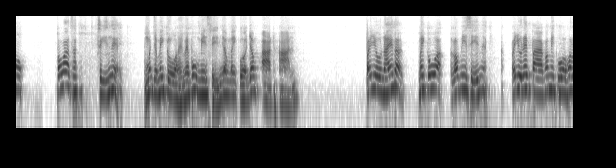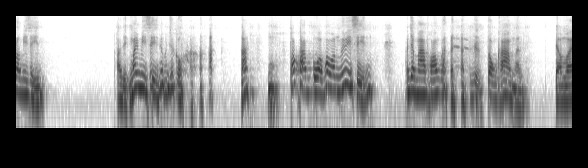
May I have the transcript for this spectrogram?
หก เพราะว่าศีลเนี่ย มันจะไม่กลัวเห็นไหมผู้มีศีลย่อมไม่กลัวย่อมอาถรรพ์ไปอยู่ไหนก็ ไม่กลัว เรามีศีลเนี่ยไปอยู่ในป่าก็ไม่กลัวเพราะเรามีศีลเอาดิไม่มีศีลมันจะกลัวฮะเพราะความกลัว เพราะมันไม่มีศีลมันจะมาพร้อมกันตรงข้ามกันจำไว้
